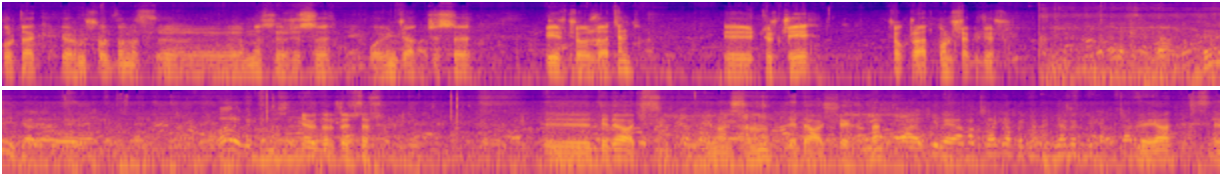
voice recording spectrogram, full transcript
burada görmüş olduğumuz e, mısırcısı, oyuncakçısı birçoğu zaten e, Türkçeyi çok rahat konuşabiliyor. Evet arkadaşlar. E, Dede Ağaç, Yunanistan'ın Dede Ağaç şehrinden veya e,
